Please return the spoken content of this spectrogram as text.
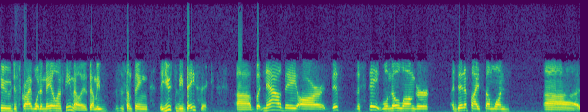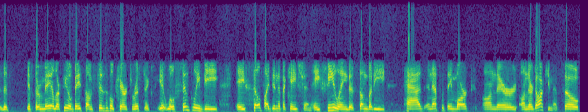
to describe what a male and female is. I mean, this is something that used to be basic, uh, but now they are. This the state will no longer identify someone uh, that if they're male or female based on physical characteristics. It will simply be a self-identification, a feeling that somebody has, and that's what they mark on their on their document. So,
